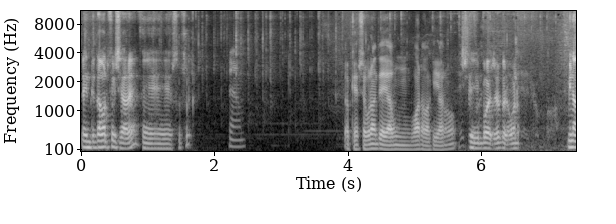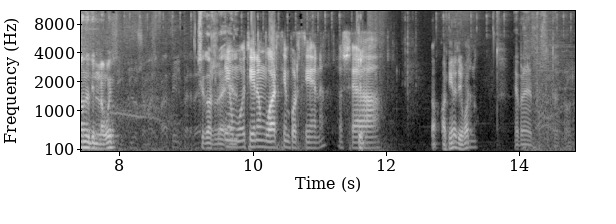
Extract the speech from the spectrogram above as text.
Le intentamos fixear, eh. eh es- Ok, seguramente hay un guardo aquí o algo. Sí, puede ser, pero bueno. Mira dónde tiene la web. Chicos, eh, Tienen, el- un- tienen ward 100%, ¿eh? O sea, No, aquí no tiene guardo. voy a poner el ahora.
